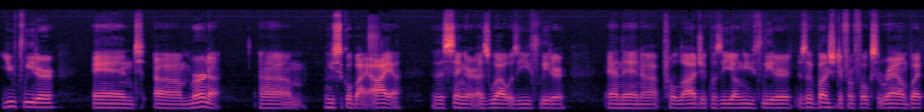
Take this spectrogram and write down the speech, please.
youth leader, and um, Myrna, um, who used to go by Aya, the singer as well, was a youth leader. And then uh, Prologic was a young youth leader. There's a bunch of different folks around, but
